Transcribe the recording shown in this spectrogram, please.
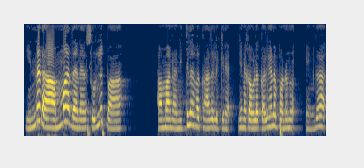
என்னடா அம்மா தானே சொல்லுப்பா. அம்மா நான் நித்திலாவை காதலிக்கிறேன். எனக்கு அவளை கல்யாணம் பண்ணணும் என்க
